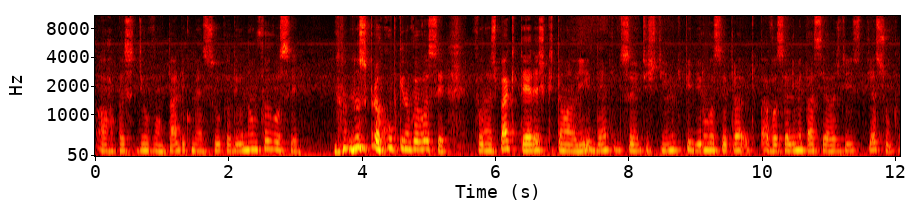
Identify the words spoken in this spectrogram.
oh, rapaz, eu tinha vontade de comer açúcar. Eu digo, não foi você. Não se preocupe que não foi você. Foram as bactérias que estão ali dentro do seu intestino que pediram você para você alimentasse elas de, de açúcar.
